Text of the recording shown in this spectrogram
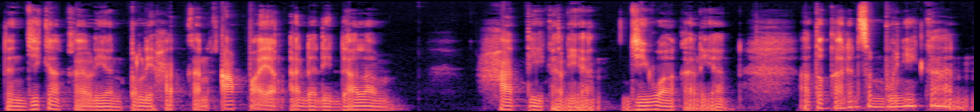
Dan jika kalian perlihatkan apa yang ada di dalam hati kalian, jiwa kalian, atau kalian sembunyikan,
